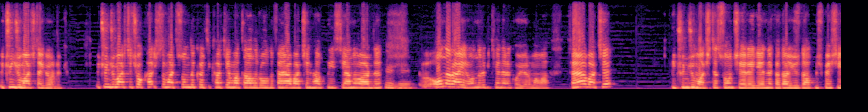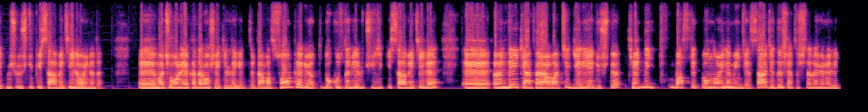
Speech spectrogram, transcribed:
3. maçta gördük. Üçüncü maçta çok işte maç sonunda kritik hakem hataları oldu. Fenerbahçe'nin haklı isyanı vardı. Hı hı. Onlar ayrı. Onları bir kenara koyuyorum ama Fenerbahçe Üçüncü maçta son çeyreğe gelene kadar %65-70 üçlük isabetiyle oynadı. E, maçı oraya kadar o şekilde getirdi ama son periyotta 9'da bir üçlük isabetiyle e, öndeyken Fenerbahçe geriye düştü. Kendi basketbolunu oynamayınca sadece dış atışlara yönelik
